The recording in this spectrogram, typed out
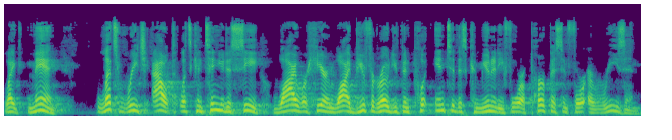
Like, man, let's reach out. Let's continue to see why we're here and why Buford Road, you've been put into this community for a purpose and for a reason.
